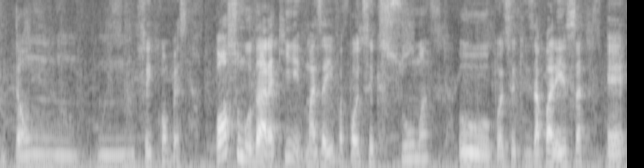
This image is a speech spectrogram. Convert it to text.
Então, não sei o que compensa. Posso mudar aqui, mas aí pode ser que suma, o, pode ser que desapareça é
